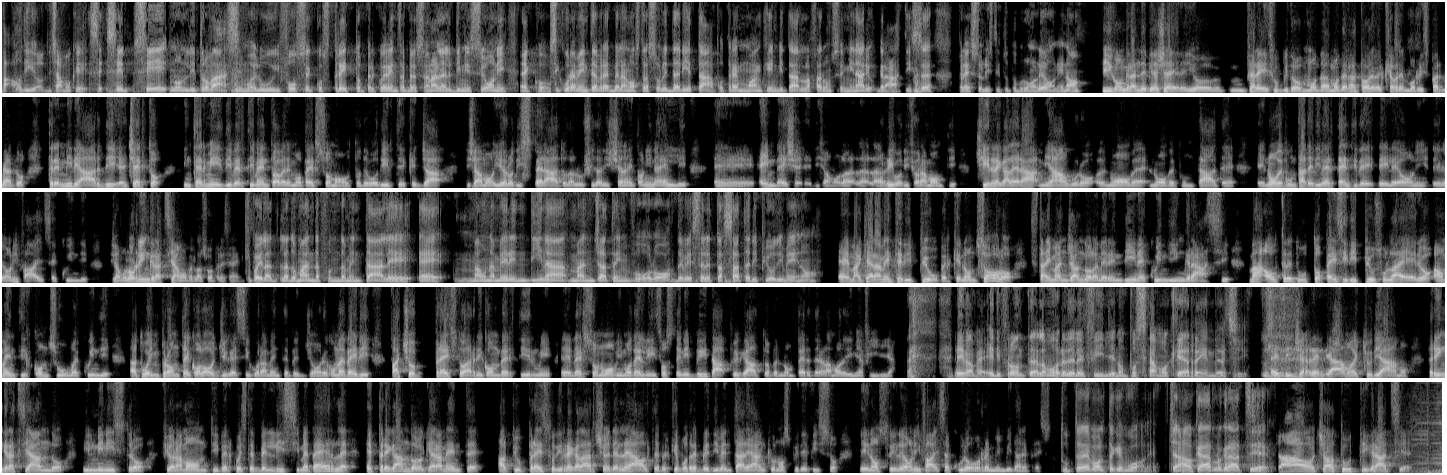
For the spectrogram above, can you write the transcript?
Ma oddio, diciamo che se, se, se, non li trovassimo e lui fosse costretto per coerenza personale alle dimissioni, ecco, sicuramente avrebbe la nostra solidarietà. Potremmo anche invitarlo a fare un seminario gratis presso l'Istituto Bruno Leoni, no? Sì, con grande piacere. Io mm, farei subito da moderatore perché avremmo risparmiato 3 miliardi e certo in termini di divertimento avremmo perso molto. Devo dirti che già diciamo, io ero disperato dall'uscita di scena di Toninelli eh, e invece diciamo, la, la, l'arrivo di Fioramonti ci regalerà, mi auguro, eh, nuove, nuove, puntate, eh, nuove puntate divertenti dei, dei, Leoni, dei Leoni Files e quindi diciamo, lo ringraziamo per la sua presenza. Che poi la, la domanda fondamentale è, ma una merendina mangiata in volo deve essere tassata di più o di meno? Eh, ma chiaramente di più, perché non solo stai mangiando la merendina e quindi ingrassi, ma oltretutto pesi di più sull'aereo, aumenti il consumo e quindi la tua impronta ecologica è sicuramente peggiore. Come vedi, faccio presto a riconvertirmi eh, verso nuovi modelli di sostenibilità, più che altro per non perdere l'amore di mia figlia. e vabbè, e di fronte all'amore delle figlie non possiamo che arrenderci. Eh sì, ci arrendiamo e chiudiamo ringraziando il ministro Fioramonti per queste bellissime perle e pregandolo chiaramente al più presto di regalarcene delle altre perché potrebbe diventare anche un ospite fisso dei nostri Leoni Files a cui lo vorremmo invitare presto. Tutte le volte che vuole. Ciao Carlo, grazie. Ciao, ciao a tutti, grazie.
